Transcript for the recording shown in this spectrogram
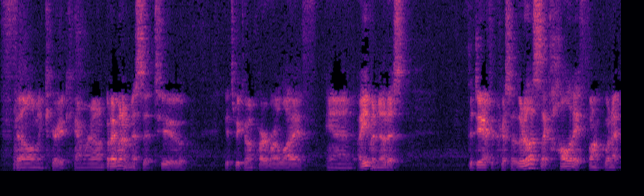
film and carry a camera around, but I'm gonna miss it too. It's become a part of our life, and I even noticed the day after Christmas, there's less like holiday funk when I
